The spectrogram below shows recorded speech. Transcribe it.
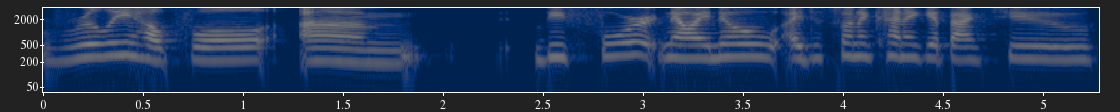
really helpful. Um, before now, I know I just want to kind of get back to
